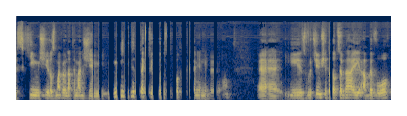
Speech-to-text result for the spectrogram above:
z kimś i rozmawiał na temat ziemi. Nigdy takiego spotkania nie było. E, I zwróciłem się do CBA i ABW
